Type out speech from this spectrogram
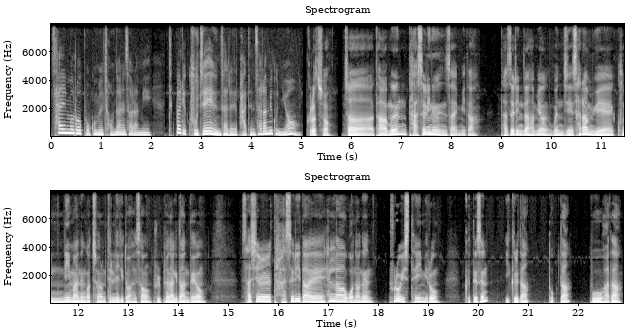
삶으로 복음을 전하는 사람이 특별히 구제의 은사를 받은 사람이군요. 그렇죠. 자, 다음은 다스리는 은사입니다. 다스린다 하면 왠지 사람 위에 군림하는 것처럼 들리기도 해서 불편하기도 한데요. 사실 다스리다의 헬라어 원어는 프로이스테이미로 그 뜻은 이끌다, 돕다, 보호하다,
